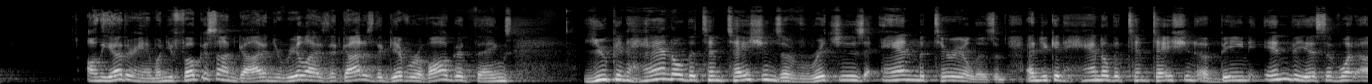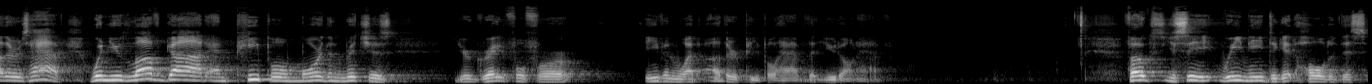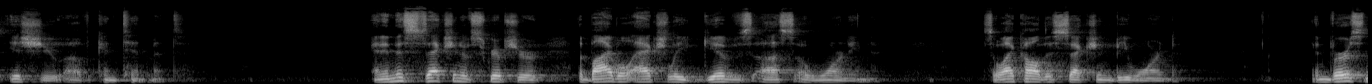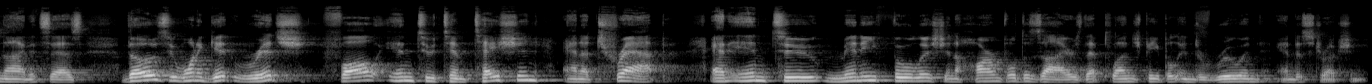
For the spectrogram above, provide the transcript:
On the other hand, when you focus on God and you realize that God is the giver of all good things, you can handle the temptations of riches and materialism, and you can handle the temptation of being envious of what others have. When you love God and people more than riches, you're grateful for even what other people have that you don't have. Folks, you see, we need to get hold of this issue of contentment. And in this section of Scripture, the Bible actually gives us a warning. So I call this section Be Warned. In verse 9, it says, Those who want to get rich fall into temptation and a trap and into many foolish and harmful desires that plunge people into ruin and destruction.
